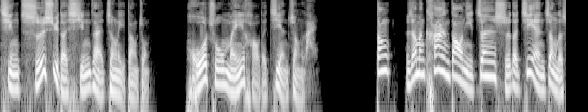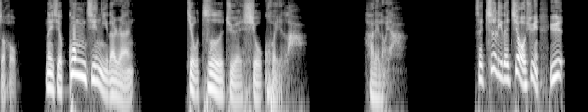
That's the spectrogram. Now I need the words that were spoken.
请持续的行在真理当中，活出美好的见证来。当人们看到你真实的见证的时候，那些攻击你的人就自觉羞愧啦。哈利路亚！在这里的教训与。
